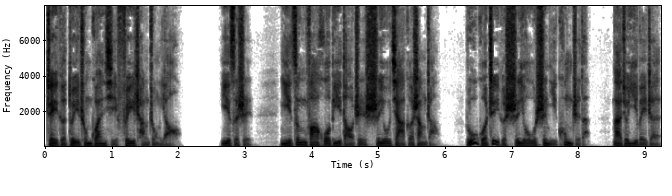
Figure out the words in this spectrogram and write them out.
这个对冲关系非常重要。意思是，你增发货币导致石油价格上涨，如果这个石油是你控制的，那就意味着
